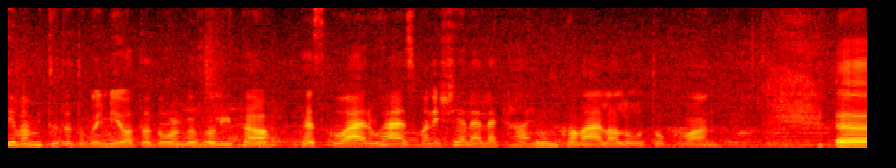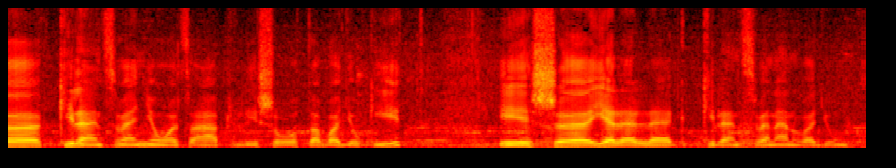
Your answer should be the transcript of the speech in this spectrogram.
Éva, mit tudtatok, hogy mióta dolgozol itt a Tesco áruházban, és jelenleg hány munkavállalótok van? 98 április óta vagyok itt, és jelenleg 90-en vagyunk.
